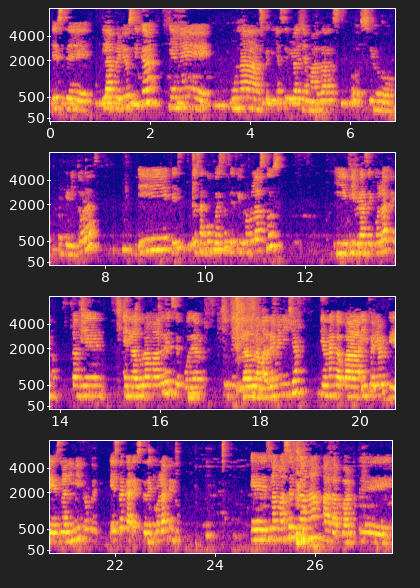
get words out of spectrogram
Este, la perióstica tiene unas pequeñas células llamadas osteoprogenitoras y es- están compuestas de fibroblastos y fibras de colágeno. También en la dura madre se puede la dura madre meningia tiene una capa inferior que es la limítrofe. Esta carece de colágeno. Es la más cercana a la parte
